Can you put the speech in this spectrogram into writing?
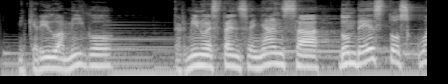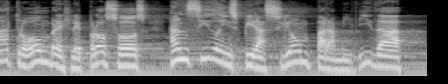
Mi querido amigo, termino esta enseñanza donde estos cuatro hombres leprosos han sido inspiración para mi vida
